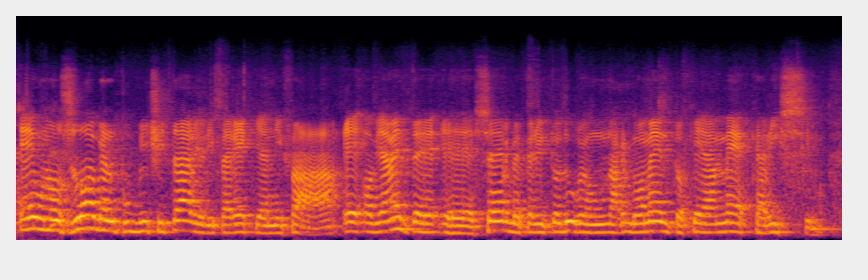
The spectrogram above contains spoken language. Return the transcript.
è uno slogan pubblicitario di parecchi anni fa e ovviamente eh, serve per introdurre un argomento che a me è carissimo.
